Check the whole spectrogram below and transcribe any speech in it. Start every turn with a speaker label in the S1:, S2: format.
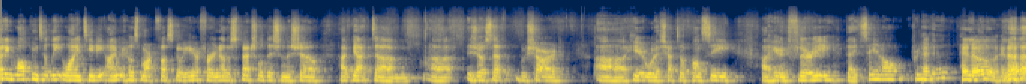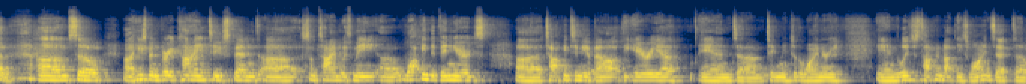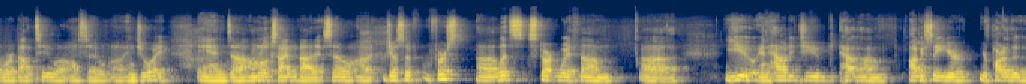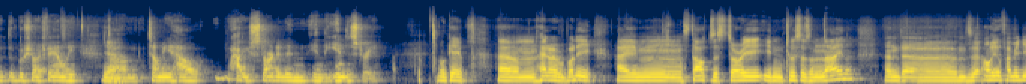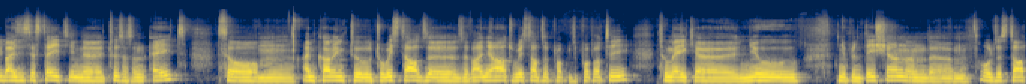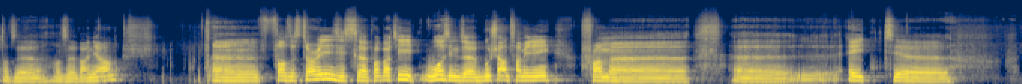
S1: Everybody. Welcome to Elite Wine TV. I'm your host, Mark Fusco, here for another special edition of the show. I've got um, uh, Joseph Bouchard uh, here with Chateau Poncié uh, here in Fleurie. Did I say it all pretty good?
S2: Hello, hello.
S1: um, so uh, he's been very kind to spend uh, some time with me, uh, walking the vineyards, uh, talking to me about the area, and um, taking me to the winery, and really just talking about these wines that uh, we're about to uh, also uh, enjoy. And uh, I'm real excited about it. So, uh, Joseph, first, uh, let's start with um, uh, you and how did you? How, um, obviously, you're you're part of the the Bouchard family.
S2: Yeah.
S1: Um, tell me how how you started in in the industry.
S2: Okay. Um, hello, everybody. I um, start the story in 2009, and uh, the Henriot family buys this estate in uh, 2008. So um, I'm coming to, to restart the, the vineyard, to restart the, prop- the property, to make a new new plantation and um, all the start of the of the vineyard. Uh, for the story, this uh, property was in the Bouchard family from uh, uh, eight, uh,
